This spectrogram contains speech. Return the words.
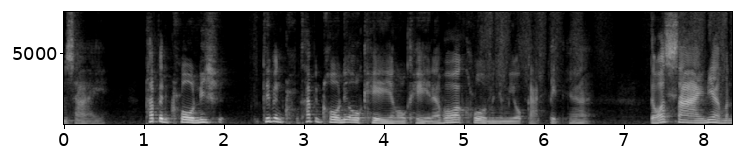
ำทราย ถ้าเป็นโคลนนี่ที่เป็นถ้าเป็นโคลนนี่โอเคยังโอเคนะ เพราะว่าโคลนมันยังมีโอกาสติดนะฮะแต่ว่าทรายเนี่ยมัน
